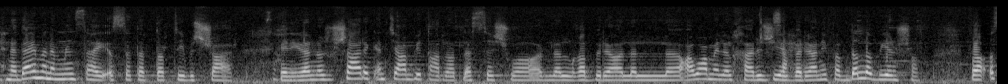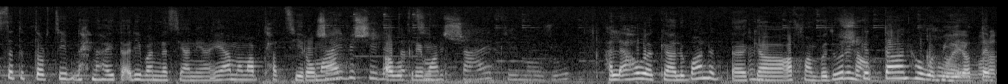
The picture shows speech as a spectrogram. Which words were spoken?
نحن دائما بننسى هي قصة ترطيب الشعر. صحيح. يعني لأنه شعرك أنت عم بيتعرض للسشوار للغبرة للعوامل الخارجية البرانيه فبضله بينشف فقصة الترطيب نحن هي تقريبا نسيانيها يا إما ما بتحط سيرومات أو كريمات. الشعر في موجود. هلا هو كلبان كعفوا بذور الكتان هو, هو بيرطب.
